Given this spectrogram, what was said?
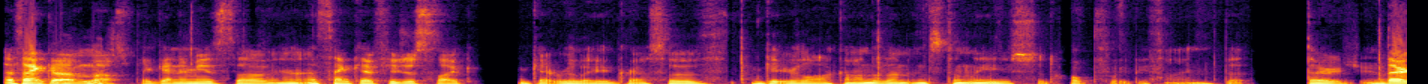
I think uh, most big enemies, though. yeah, I think if you just like get really aggressive, get your lock onto them instantly, you should hopefully be fine. But there, there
